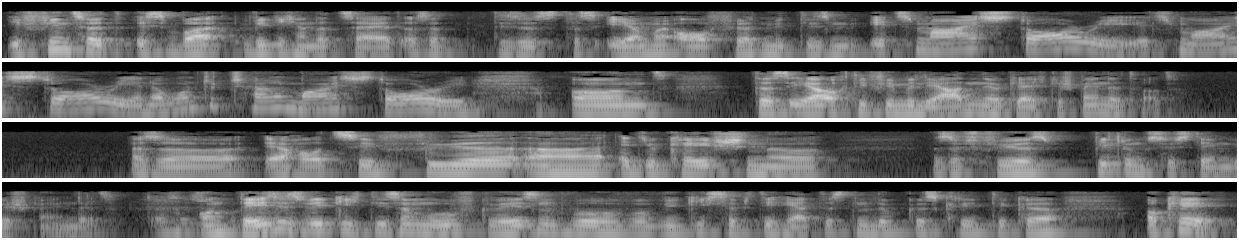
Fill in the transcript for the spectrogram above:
ich finde es halt, es war wirklich an der Zeit, also dieses, dass er mal aufhört mit diesem It's my story, it's my story and I want to tell my story und dass er auch die 4 Milliarden ja gleich gespendet hat. Also er hat sie für äh, Education, äh, also fürs Bildungssystem gespendet. Das und gut. das ist wirklich dieser Move gewesen, wo, wo wirklich selbst die härtesten Lukas-Kritiker, okay,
